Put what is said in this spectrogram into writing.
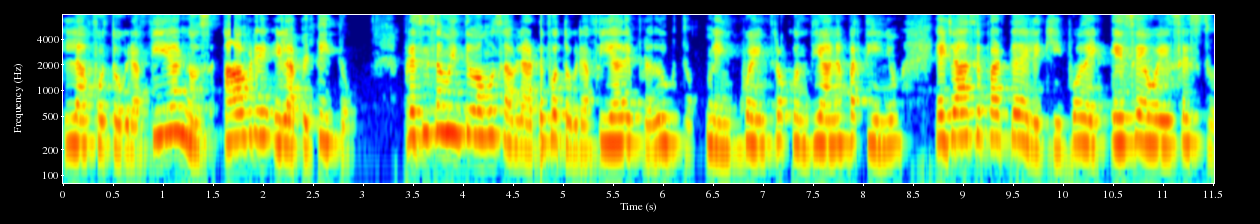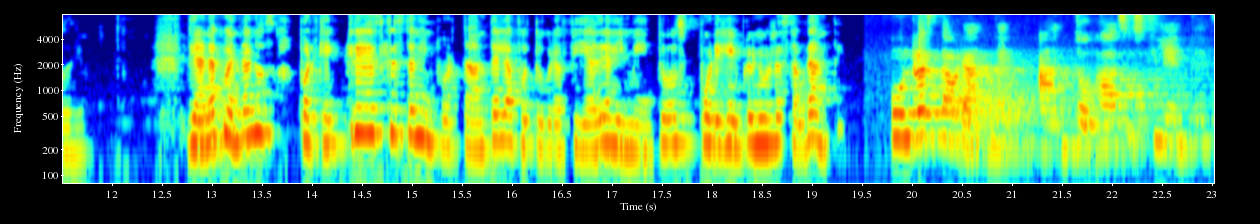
La fotografía nos abre el apetito. Precisamente vamos a hablar de fotografía de producto. Me encuentro con Diana Patiño. Ella hace parte del equipo de SOS Studio. Diana, cuéntanos, ¿por qué crees que es tan importante la fotografía de alimentos, por ejemplo, en un restaurante? Un restaurante antoja a sus clientes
